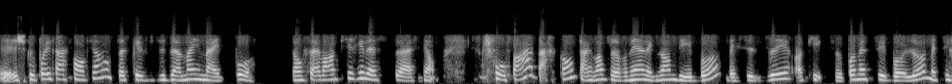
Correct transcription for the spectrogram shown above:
euh, je peux pas y faire confiance parce que visiblement, il m'aide pas. Donc, ça va empirer la situation. Ce qu'il faut faire, par contre, par exemple, je reviens à l'exemple des bas, ben, c'est de dire, OK, tu veux pas mettre ces bas-là, mais il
